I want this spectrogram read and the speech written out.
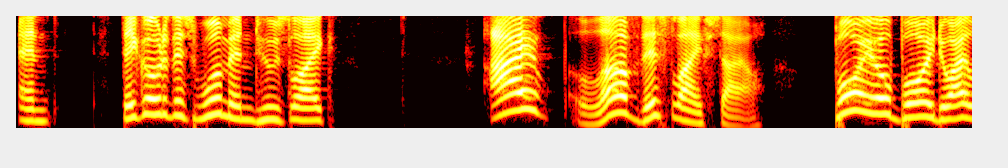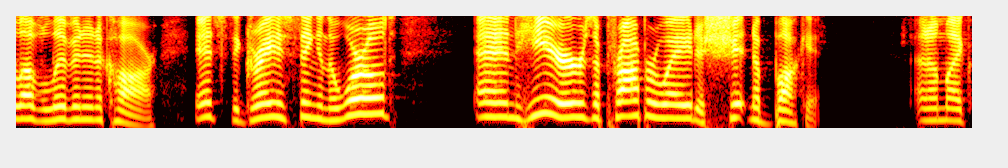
And they go to this woman who's like i love this lifestyle. Boy oh boy do i love living in a car. It's the greatest thing in the world. And here's a proper way to shit in a bucket. And i'm like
